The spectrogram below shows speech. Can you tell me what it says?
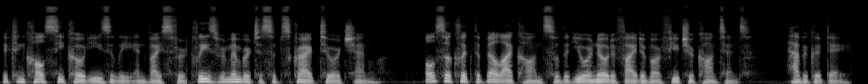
It can call C code easily and vice versa. Please remember to subscribe to our channel. Also click the bell icon so that you are notified of our future content. Have a good day.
